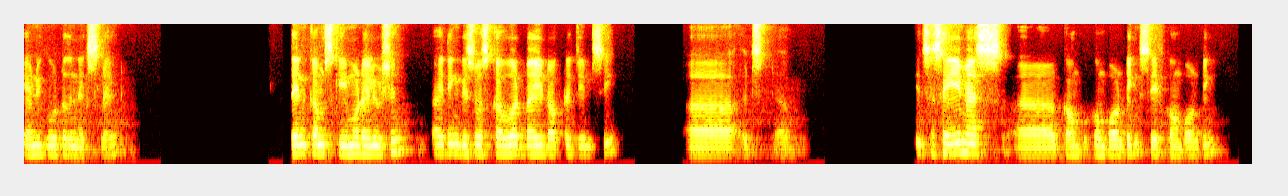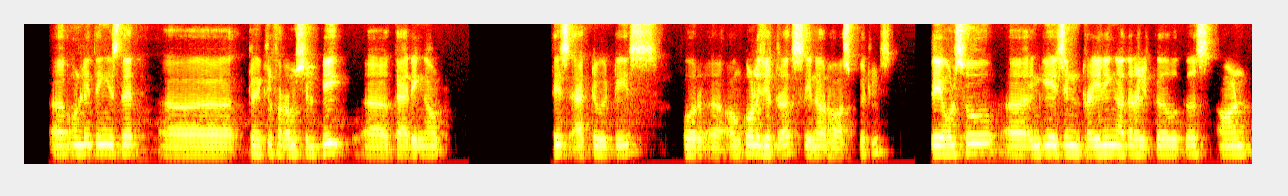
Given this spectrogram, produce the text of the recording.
Can we go to the next slide? Then comes chemodilution. I think this was covered by Dr. Jimcy. Uh, it's uh, it's the same as uh, comp compounding, safe compounding. Uh, only thing is that uh, clinical pharmacists will be carrying out these activities for oncology drugs in our hospitals. They also engage in training other healthcare workers on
